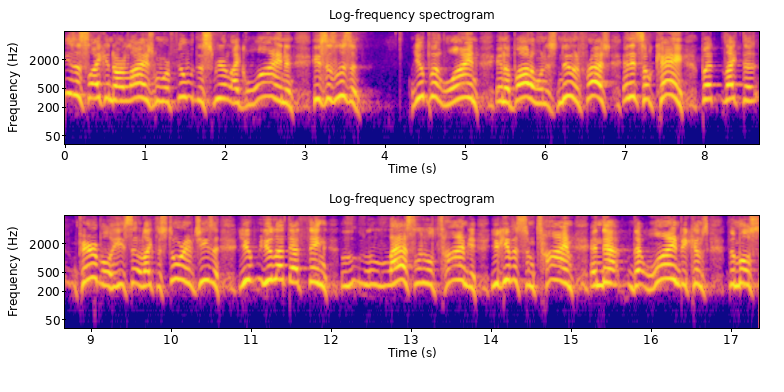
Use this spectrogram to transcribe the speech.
Jesus likened our lives when we're filled with the Spirit like wine. And he says, listen, you put wine in a bottle when it's new and fresh, and it's okay. But like the parable, he said, like the story of Jesus, you, you let that thing last a little time. You, you give it some time, and that, that wine becomes the most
